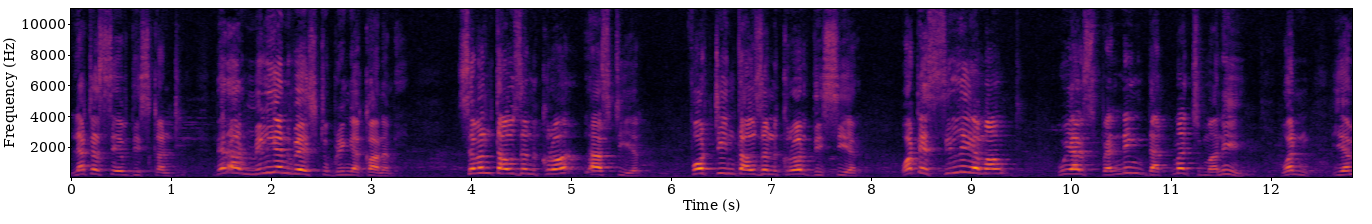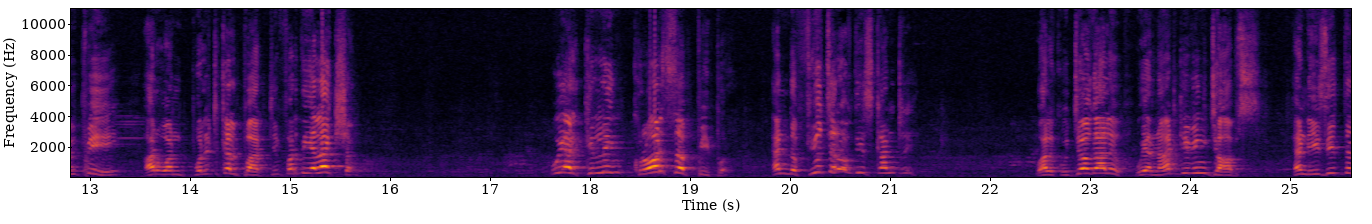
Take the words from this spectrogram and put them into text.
Let us save this country. There are million ways to bring economy. 7000 crore last year 14000 crore this year. What a silly amount we are spending that much money one mp or one political party for the election we are killing crores of people and the future of this country వాళ్ళకి ఉద్యోగాలు we are not giving jobs and is it the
